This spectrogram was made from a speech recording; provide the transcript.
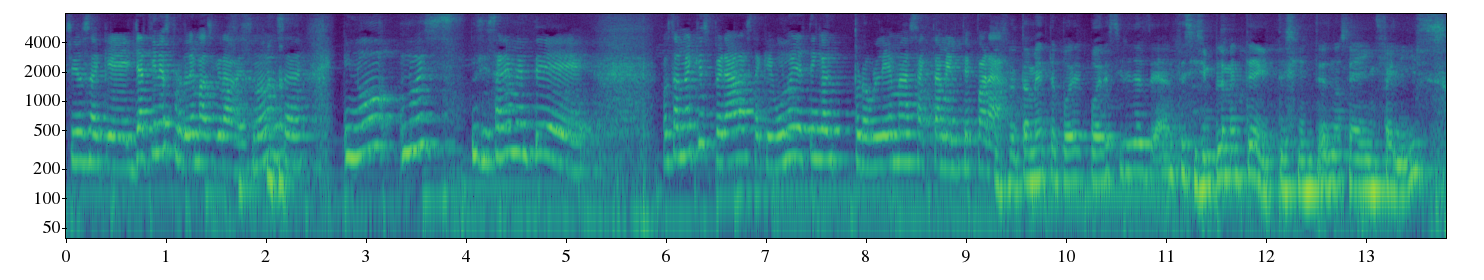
Sí, o sea, que ya tienes problemas graves, ¿no? O sea, y no, no es necesariamente O sea, no hay que esperar hasta que uno ya tenga el problema exactamente para... Exactamente, puedes, puedes ir desde antes y simplemente te sientes, no sé, infeliz.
